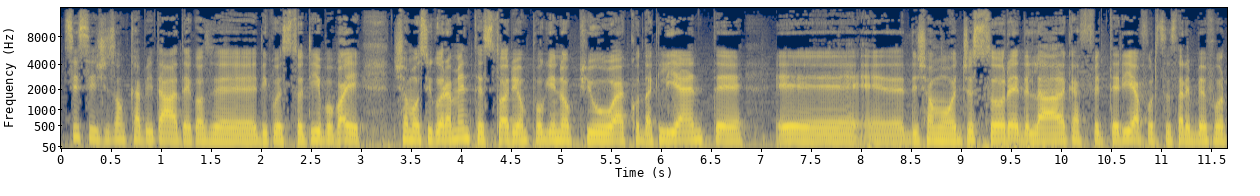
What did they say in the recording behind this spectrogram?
sì, sì, ci sono capitate cose di questo tipo. Poi, diciamo, sicuramente storie un pochino più, ecco, da cliente e, e, diciamo gestore della caffetteria forse sarebbe for-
